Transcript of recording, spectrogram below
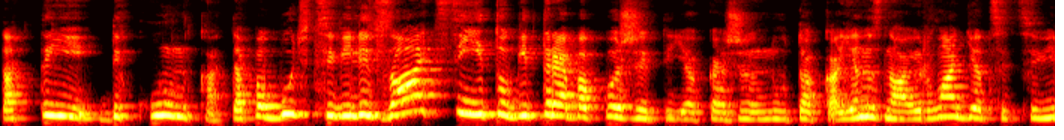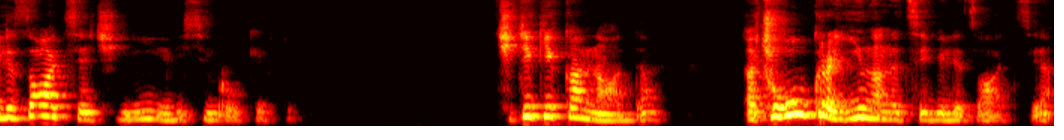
Та ти, дикунка, та побудь в цивілізації тобі треба пожити. Я кажу, ну така, я не знаю, Ірландія це цивілізація чи ні, я 8 років. Чи тільки Канада? А чого Україна не цивілізація?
